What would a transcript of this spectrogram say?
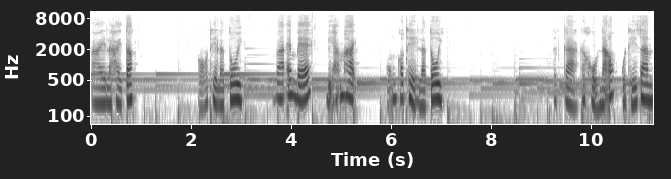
Ai là hải tặc? Có thể là tôi và em bé bị hãm hại cũng có thể là tôi. Tất cả các khổ não của thế gian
